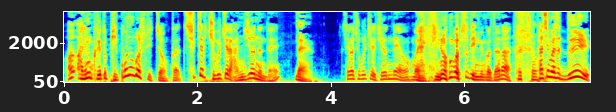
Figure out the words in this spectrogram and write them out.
아, 아니면 그게 또 비꼬는 걸 수도 있죠. 그러니까 실제로 죽을 죄를 안 지었는데 네. 제가 죽을 죄를 지었네요. 막 이런 걸 수도 있는 거잖아. 그렇죠. 다시 말해서 늘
